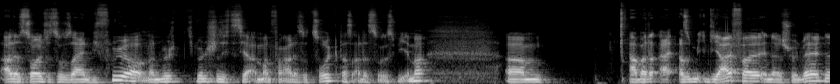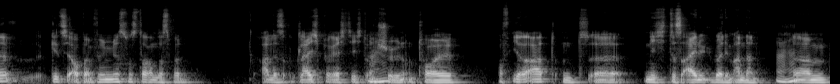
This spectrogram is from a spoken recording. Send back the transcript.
alles sollte so sein wie früher und man wünschen sich das ja am Anfang alles so zurück, dass alles so ist wie immer. Ähm, aber also im Idealfall in der schönen Welt ne, geht es ja auch beim Feminismus darum, dass wir alles gleichberechtigt mhm. und schön und toll auf ihre Art und äh, nicht das eine über dem anderen. Mhm. Ähm,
